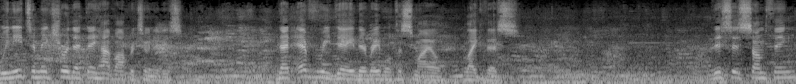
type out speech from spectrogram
We need to make sure that they have opportunities. That every day they're able to smile like this. This is something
